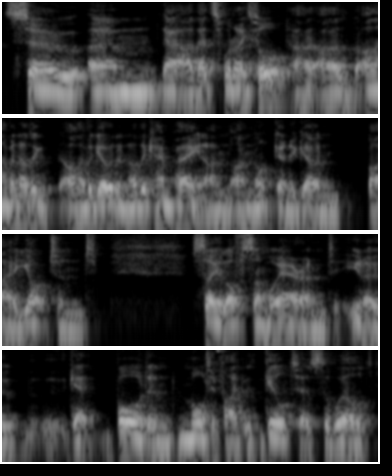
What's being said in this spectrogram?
So um, that's what I thought. I, will I'll have another. I'll have a go at another campaign. I'm I'm not going to go and buy a yacht and sail off somewhere and you know get bored and mortified with guilt as the world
